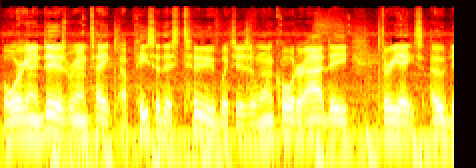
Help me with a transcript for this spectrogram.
What we're gonna do is we're gonna take a piece of this tube, which is a one quarter ID, 3 8 OD,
